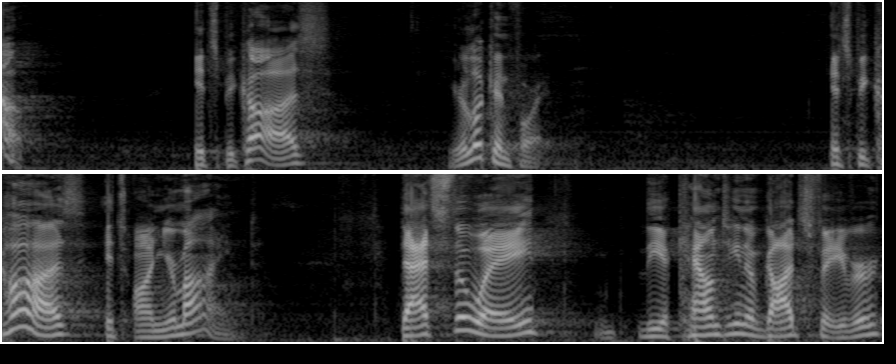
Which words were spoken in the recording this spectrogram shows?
No. It's because you're looking for it. It's because it's on your mind. That's the way the accounting of God's favor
